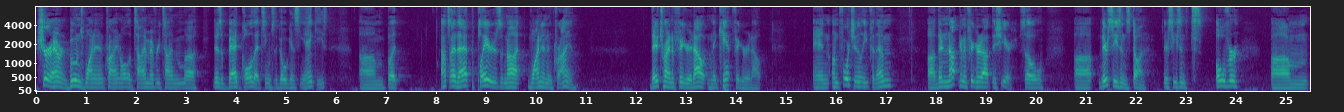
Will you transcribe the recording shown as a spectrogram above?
Sure, Aaron Boone's whining and crying all the time every time uh, there's a bad call that seems to go against the Yankees. Um, but outside of that, the players are not whining and crying. They're trying to figure it out and they can't figure it out. And unfortunately for them, uh, they're not going to figure it out this year. So uh, their season's done. Their season's over. Um,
